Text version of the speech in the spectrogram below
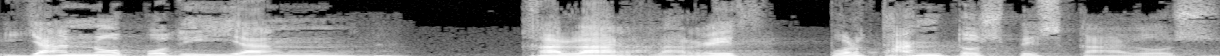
ya no podían jalar la red por tantos pescados.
